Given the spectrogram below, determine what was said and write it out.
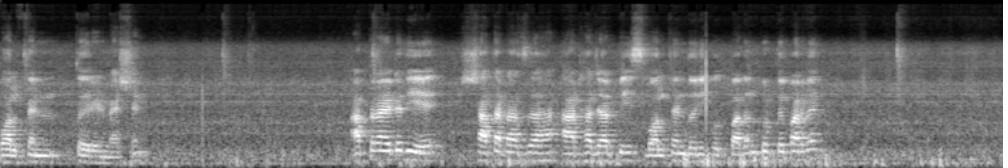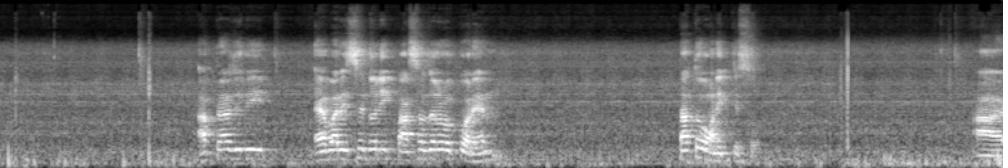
ball pen তৈরির মেশিন আপনারা এটা দিয়ে সাত আট হাজার আট হাজার পিস বল পেন দৈনিক উৎপাদন করতে পারবেন। আপনারা যদি অ্যাভারেজে দৈনিক পাঁচ হাজারও করেন, তাতেও অনেক কিছু। আর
